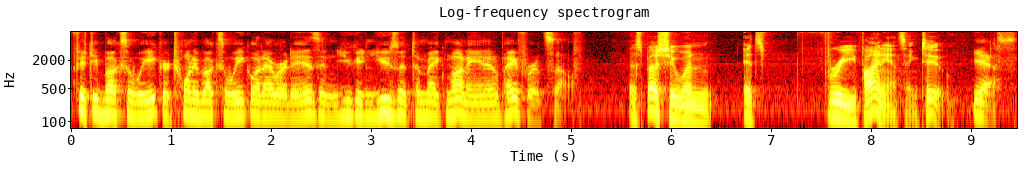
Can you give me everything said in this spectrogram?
50 bucks a week or 20 bucks a week whatever it is and you can use it to make money and it'll pay for itself. Especially when it's free financing too Yes.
